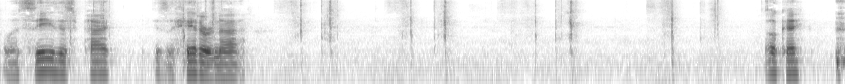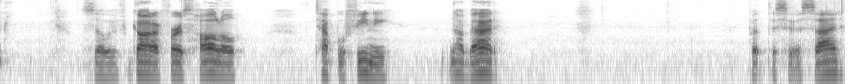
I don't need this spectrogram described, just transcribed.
So let's see this pack is a hit or not. Okay. so we've got our first holo. Tapu Fini. Not bad. Put this to the side.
